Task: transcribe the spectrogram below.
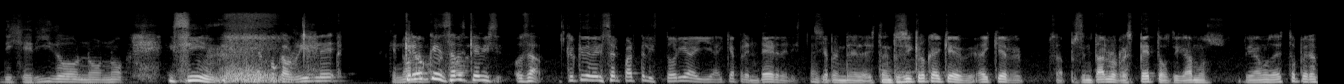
digerido, no, no. Sí. Una época horrible. Que no creo que, ¿sabes qué? O sea, creo que debería ser parte de la historia y hay que aprender de la historia. Hay que aprender de la historia. Entonces sí creo que hay que, hay que o sea, presentar los respetos, digamos, digamos, a esto, pero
